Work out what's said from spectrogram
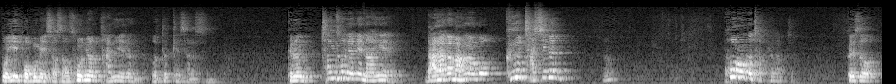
또 이 복음에 있어서 소년 다니엘은 어떻게 살았습니까? 그는 청소년의 나이에 나라가 망하고 그 자신은 어? 포로로 잡혀갔죠. 그래서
